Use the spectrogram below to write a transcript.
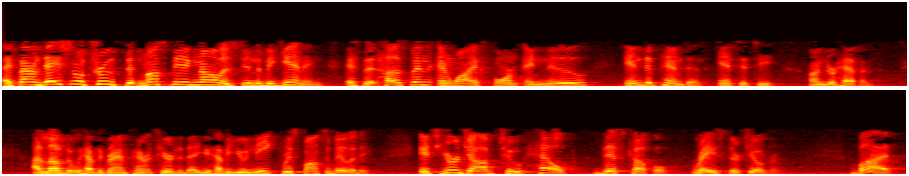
A foundational truth that must be acknowledged in the beginning is that husband and wife form a new, independent entity under heaven. I love that we have the grandparents here today. You have a unique responsibility. It's your job to help this couple raise their children. But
